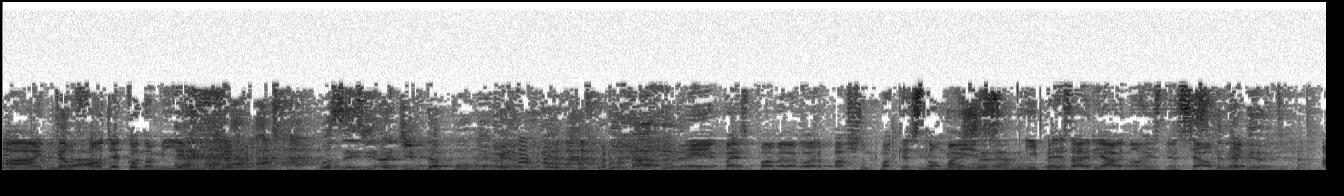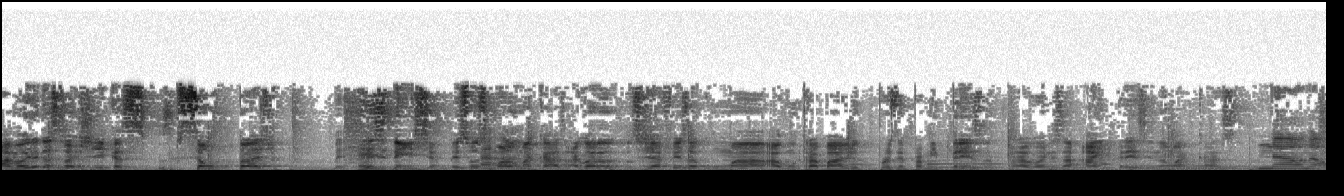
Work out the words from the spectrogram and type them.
Ah, então falando de economia. Vocês viram a dívida pública? Do nada, né? É, mas, Pamela, agora partindo pra uma questão mais Saneamento, empresarial e não residencial. Saneamento. a maioria das suas dicas são pra residência, pessoas que Aham. moram numa casa. Agora, você já fez alguma, algum trabalho, por exemplo, pra uma empresa? Pra organizar a empresa e não a casa? Não, não.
